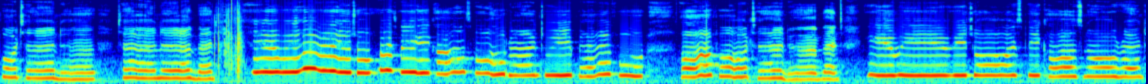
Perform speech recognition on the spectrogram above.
for tenement. tenement. Here we rejoice because no rent we pay for our tenement. Here we rejoice because no rent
